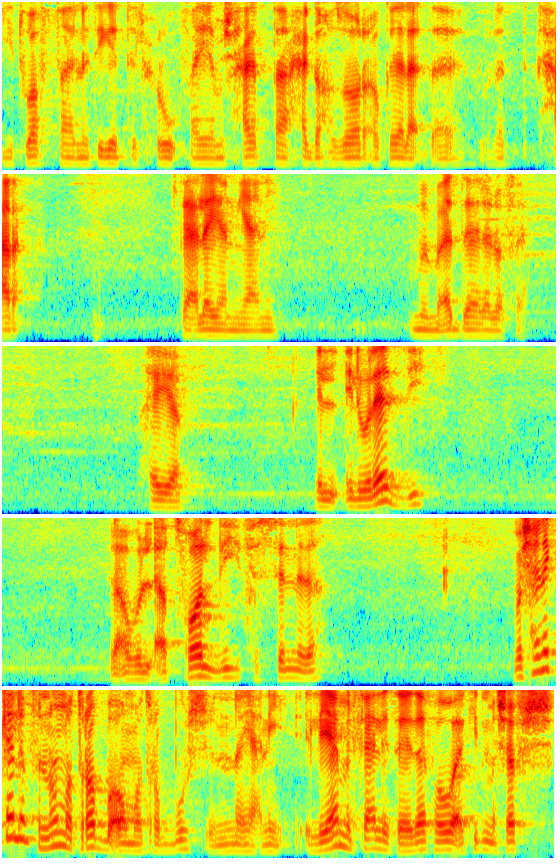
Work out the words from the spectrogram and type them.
يتوفى نتيجة الحروق فهي مش حتى حاجة هزار أو كده لأ ده الولد اتحرق فعليا يعني مما أدى إلى الوفاة. هي ال- الولاد دي أو الاطفال دي في السن ده مش هنتكلم في إن هم اتربوا أو ما اتربوش إن يعني اللي يعمل فعل زي ده فهو أكيد ما شافش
